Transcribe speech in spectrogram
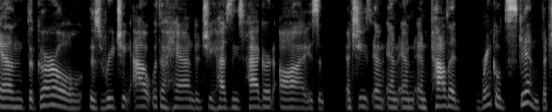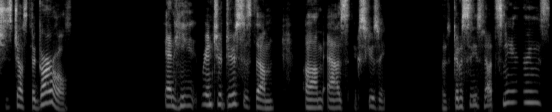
And the girl is reaching out with a hand and she has these haggard eyes and, and she's and, and and and pallid, wrinkled skin, but she's just a girl. And he introduces them um, as, excuse me, I was gonna sneeze, not sneeze,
